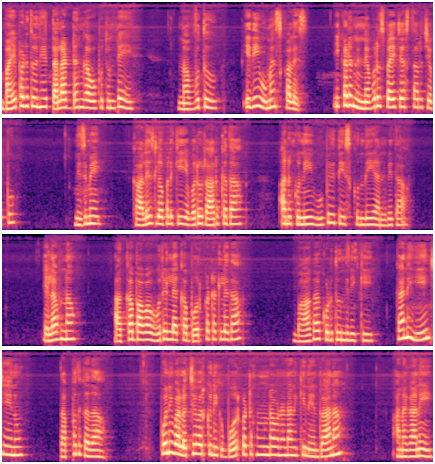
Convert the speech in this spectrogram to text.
భయపడుతూనే తల అడ్డంగా ఊపుతుంటే నవ్వుతూ ఇది ఉమెన్స్ కాలేజ్. ఇక్కడ నిన్నెవరు స్పై చేస్తారు చెప్పు? నిజమే కాలేజ్ లోపలికి ఎవరు రారు కదా? అనుకుని ఊపిరి తీసుకుంది అన్విత. ఎలా ఉన్నావు? అక్క బావ ఊరెళ్ళాక బోర్ కొట్టట్లేదా? బాగా కొడుతుంది నీకి కానీ ఏం చేయను? తప్పదు కదా. పోనీ వాళ్ళు వచ్చే వరకు నీకు బోర్ కొట్టకుండా ఉండడానికి నేను రానా? అనగానే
